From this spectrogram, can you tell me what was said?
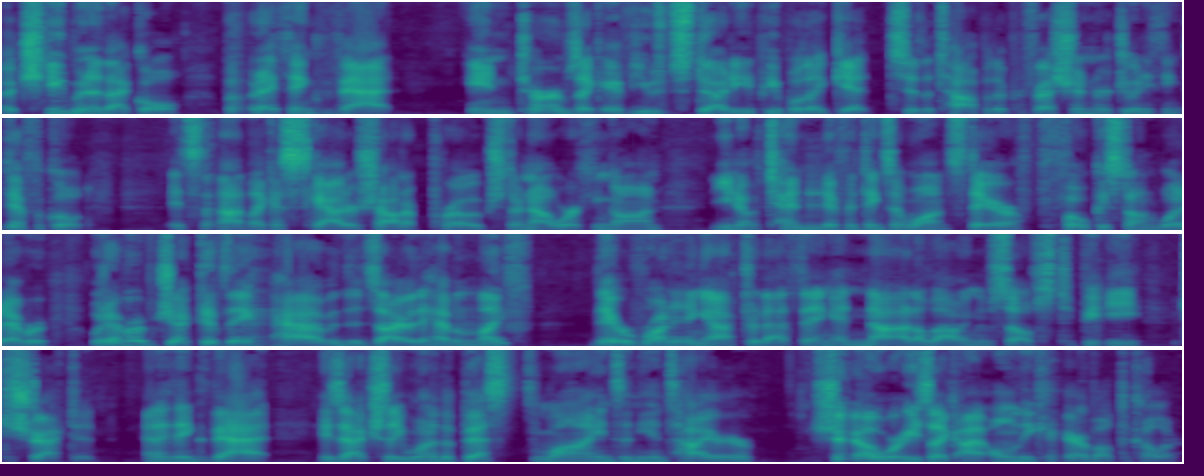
achievement of that goal, but I think that in terms like if you study people that get to the top of the profession or do anything difficult it's not like a scattershot approach. They're not working on you know 10 different things at once. They are focused on whatever whatever objective they have and the desire they have in life they're running after that thing and not allowing themselves to be distracted. And i think that is actually one of the best lines in the entire show where he's like i only care about the color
